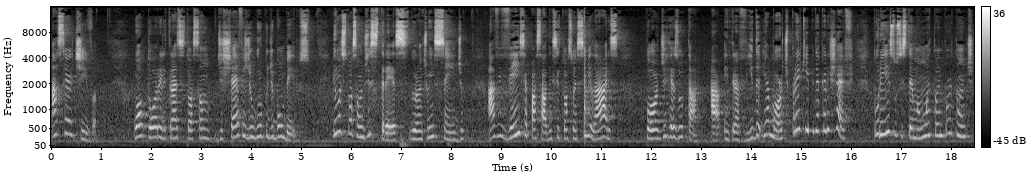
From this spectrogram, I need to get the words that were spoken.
assertiva? O autor ele traz a situação de chefes de um grupo de bombeiros. Em uma situação de estresse durante o um incêndio, a vivência passada em situações similares pode resultar a, entre a vida e a morte para a equipe daquele chefe. Por isso o sistema 1 é tão importante,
